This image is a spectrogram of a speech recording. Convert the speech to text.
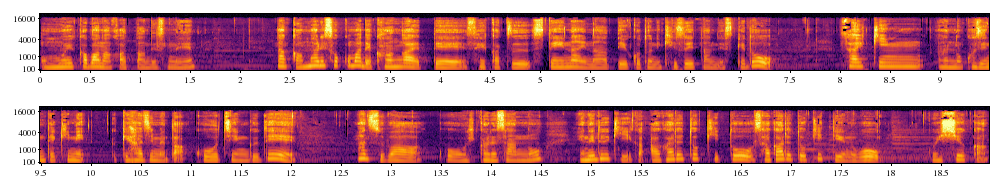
思い浮かばなかったんですね。なんかあんまりそこまで考えて生活していないなっていうことに気づいたんですけど最近あの個人的に受け始めたコーチングでまずはこうひかるさんのエネルギーが上がる時と下がる時っていうのをこう1週間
